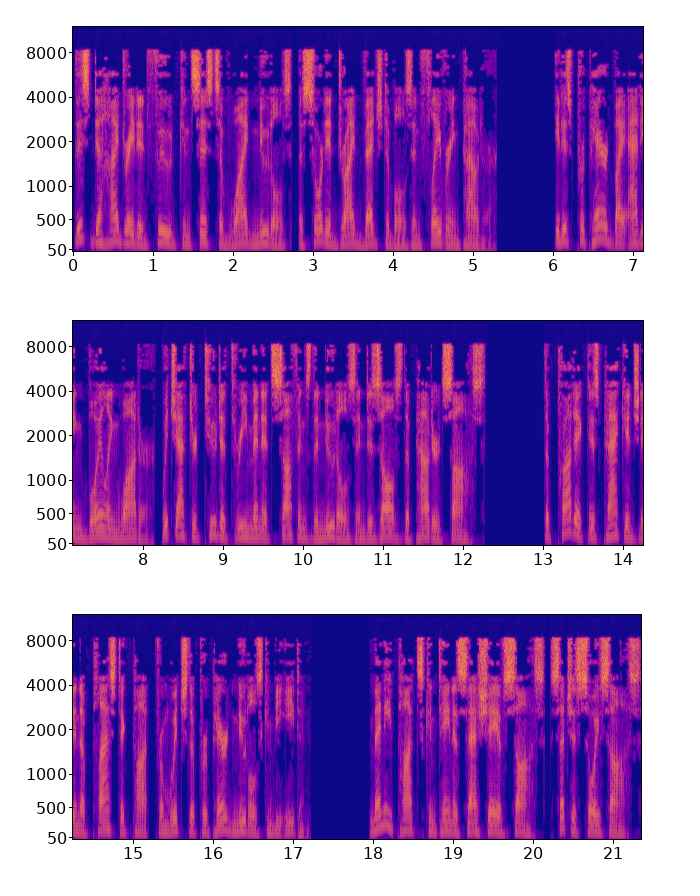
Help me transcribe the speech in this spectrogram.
This dehydrated food consists of wide noodles, assorted dried vegetables and flavoring powder. It is prepared by adding boiling water, which after 2 to 3 minutes softens the noodles and dissolves the powdered sauce. The product is packaged in a plastic pot, from which the prepared noodles can be eaten. Many pots contain a sachet of sauce, such as soy sauce.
